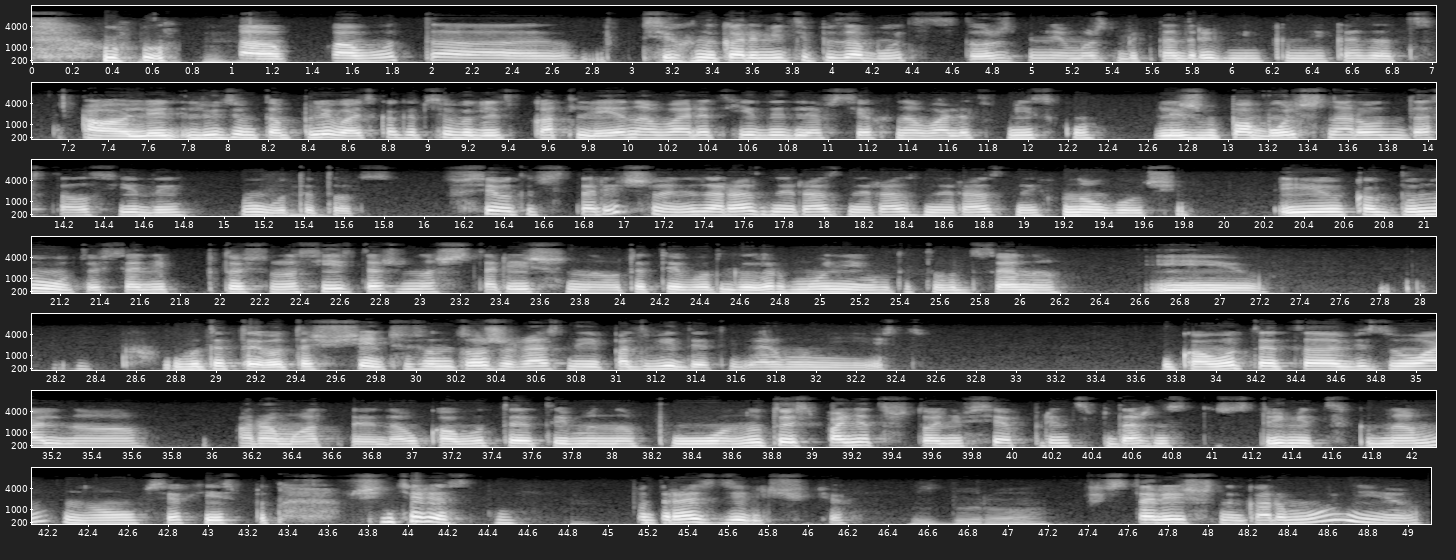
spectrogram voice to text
Кого-то всех накормить и позаботиться тоже для меня может быть надрывненько, мне казаться. А людям там плевать, как это все выглядит. В котле наварят еды для всех, навалят в миску. Лишь бы побольше народу досталось еды. Ну, вот это вот. Все вот эти старейшины, они за разные, разные, разные. Их много очень. И как бы, ну, то есть они, то есть у нас есть даже наша старейшина вот этой вот гармонии, вот этого дзена. И вот это вот ощущение, то есть он тоже разные подвиды этой гармонии есть. у кого-то это визуально ароматные, да, у кого-то это именно по... Ну, то есть понятно, что они все, в принципе, должны стремиться к одному, но у всех есть... Под... Очень интересно. Подразделчики. Здорово. Старейшины гармонии.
